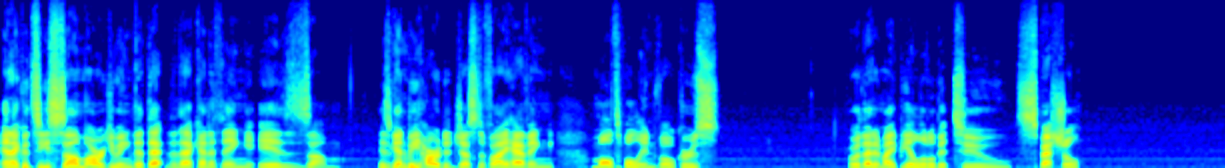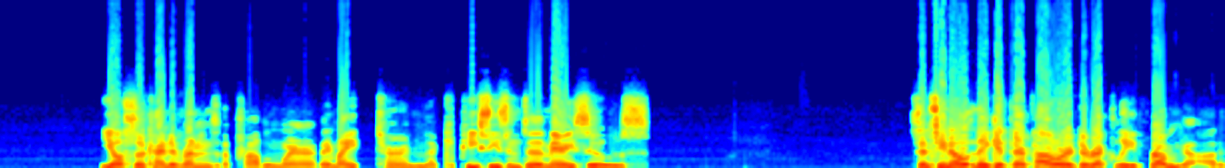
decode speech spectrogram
And I could see some arguing that that that, that kind of thing is um is going to be hard to justify having multiple invokers or that it might be a little bit too special You also kind of run into the problem where they might turn the PCs into Mary Sue's. Since, you know, they get their power directly from God.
